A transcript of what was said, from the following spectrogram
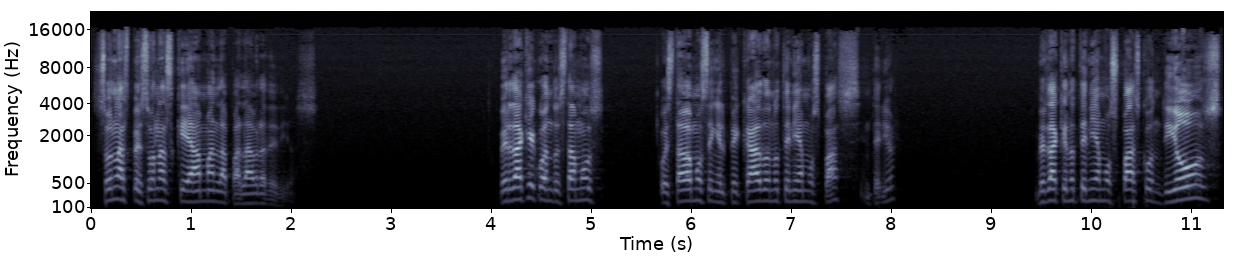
son las personas que aman la palabra de Dios. ¿Verdad que cuando estamos o estábamos en el pecado, no teníamos paz interior. ¿Verdad que no teníamos paz con Dios?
